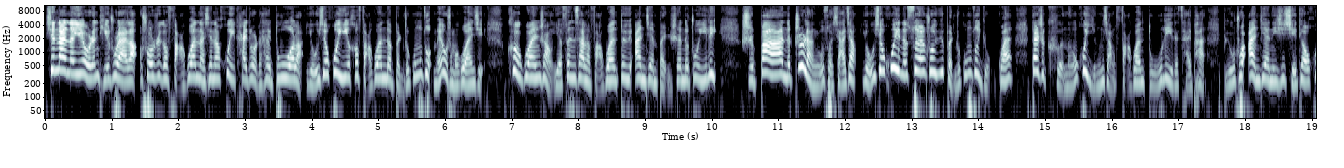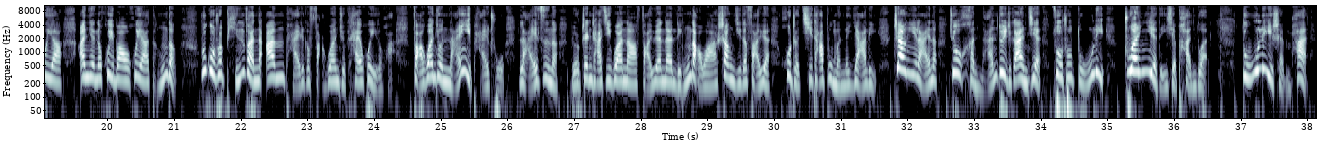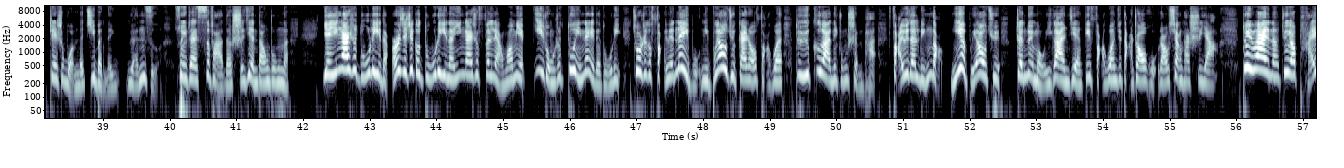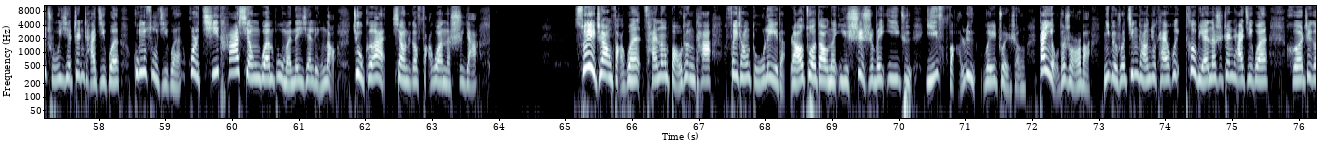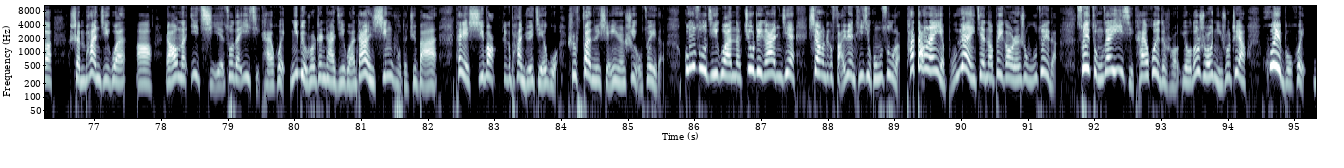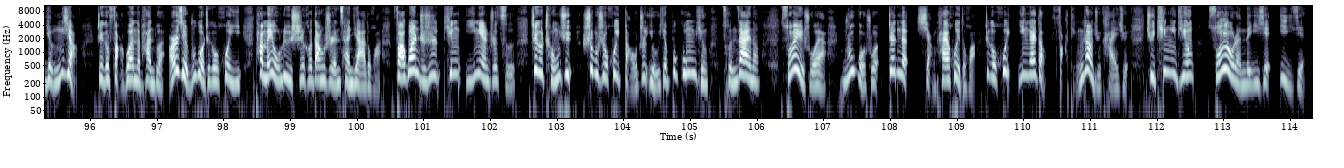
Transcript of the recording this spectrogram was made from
现在呢，也有人提出来了，说这个法官呢，现在会开的有点太多了，有一些会议和法官的本职工作没有什么关系，客观上也分散了法官对于案件本身的注意力，使办案的质量有所下降。有一些会呢，虽然说与本职工作有关，但是可能会影响法官独立的裁判，比如说案件的一些协调会啊、案件的汇报会啊等等。如果说频繁的安排这个法官去开会的话，法官就难以排除来自呢，比如侦查机关呐、法院的领导啊、上级的法院。或者其他部门的压力，这样一来呢，就很难对这个案件做出独立专业的一些判断。独立审判，这是我们的基本的原则。所以在司法的实践当中呢，也应该是独立的。而且这个独立呢，应该是分两方面：一种是对内的独立，就是这个法院内部，你不要去干扰法官对于个案的一种审判；法院的领导，你也不要去针对某一个案件给法官去打招呼，然后向他施压。对外呢，就要排除一些侦查机关、公诉机关或者其其他相关部门的一些领导就个案向这个法官呢施压。所以这样法官才能保证他非常独立的，然后做到呢以事实为依据，以法律为准绳。但有的时候吧，你比如说经常去开会，特别呢是侦查机关和这个审判机关啊，然后呢一起坐在一起开会。你比如说侦查机关，他很辛苦的去办案，他也希望这个判决结果是犯罪嫌疑人是有罪的。公诉机关呢，就这个案件向这个法院提起公诉了，他当然也不愿意见到被告人是无罪的，所以总在一起开会的时候，有的时候你说这样会不会？会影响这个法官的判断，而且如果这个会议他没有律师和当事人参加的话，法官只是听一面之词，这个程序是不是会导致有一些不公平存在呢？所以说呀，如果说真的想开会的话，这个会应该到法庭上去开去，去听一听所有人的一些意见。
